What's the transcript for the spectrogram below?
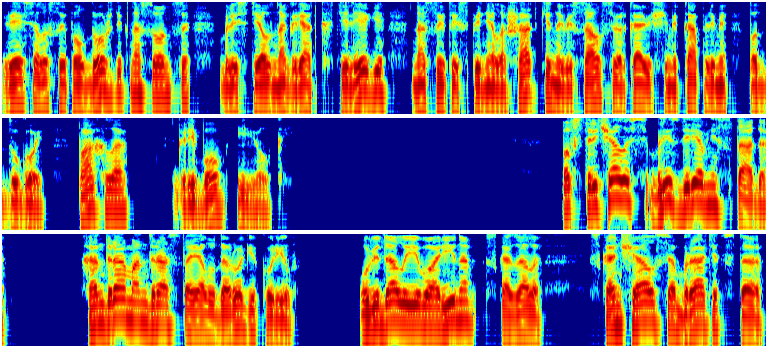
Весело сыпал дождик на солнце, блестел на грядках телеги, на сытой спине лошадки нависал сверкающими каплями под дугой. Пахло грибом и елкой. Повстречалась близ деревни стадо. Хандра-мандра стоял у дороги, курил. Увидала его Арина, сказала, «Скончался братец-то».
